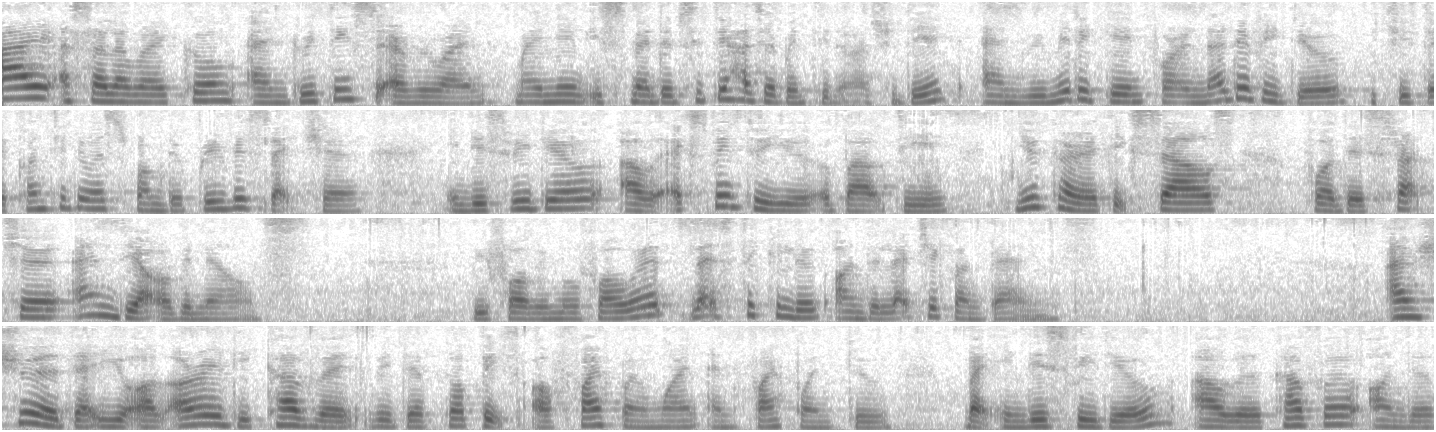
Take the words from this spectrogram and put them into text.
Hi, Assalamualaikum and greetings to everyone. My name is Madam Siti Hajar binti Rashidin and we meet again for another video which is the continuous from the previous lecture. In this video, I will explain to you about the eukaryotic cells for their structure and their organelles. Before we move forward, let's take a look on the lecture contents. I'm sure that you all already covered with the topics of 5.1 and 5.2 but in this video, I will cover on the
